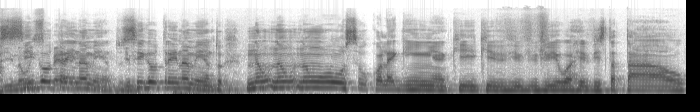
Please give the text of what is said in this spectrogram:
Siga espere... o treinamento, e... siga o treinamento. Não, não, não ouça o coleguinha que, que viu a revista tal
